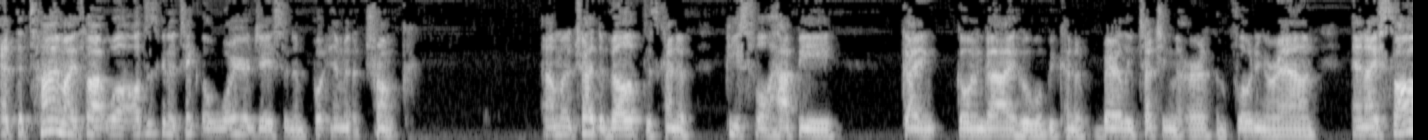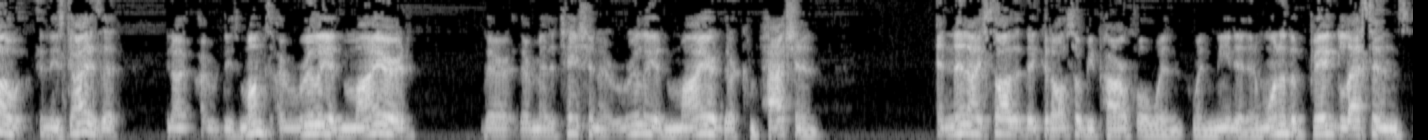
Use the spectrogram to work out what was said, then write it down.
at the time I thought, well, I'm just going to take the warrior Jason and put him in a trunk. I'm going to try to develop this kind of peaceful, happy guy, going guy who will be kind of barely touching the earth and floating around. And I saw in these guys that, you know, I, these monks, I really admired their their meditation. I really admired their compassion. And then I saw that they could also be powerful when when needed. And one of the big lessons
